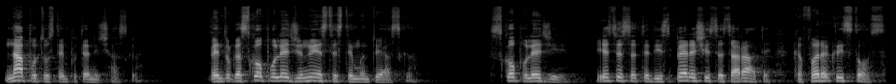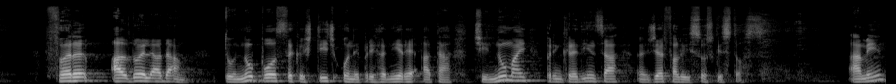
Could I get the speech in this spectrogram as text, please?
n-a putut să te împuternicească. Pentru că scopul legii nu este să te mântuiască. Scopul legii este să te dispere și să-ți arate că fără Hristos, fără al doilea Adam, tu nu poți să câștigi o neprihănire a ta, ci numai prin credința în jertfa lui Isus Hristos. Amin?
